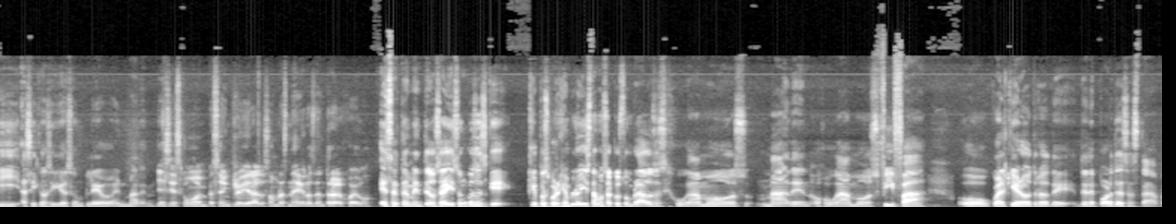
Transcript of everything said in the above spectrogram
Y así consiguió su empleo en Madden. Y así es como empezó a incluir a los hombres negros dentro del juego. Exactamente, o sea, y son cosas que, que pues por ejemplo hoy estamos acostumbrados a si jugamos Madden o jugamos FIFA o cualquier otro de, de deportes, hasta,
